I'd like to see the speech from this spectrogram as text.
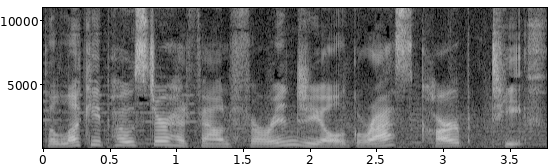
The lucky poster had found pharyngeal grass carp teeth.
